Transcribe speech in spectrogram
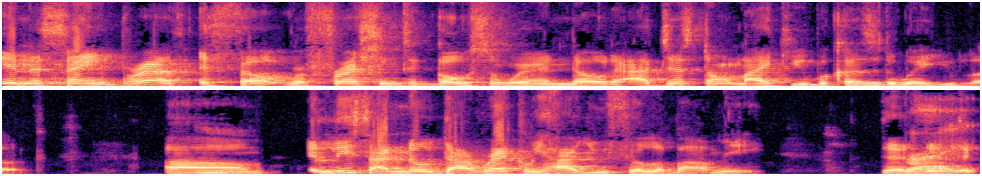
in the same breath, it felt refreshing to go somewhere and know that I just don't like you because of the way you look. Um, mm. At least I know directly how you feel about me. The, right. the, the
